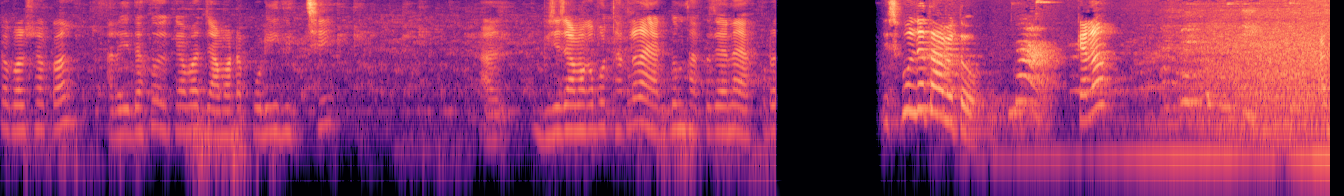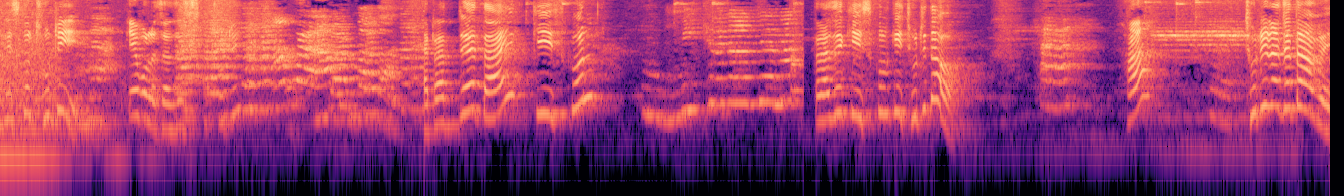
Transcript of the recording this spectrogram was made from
সকাল সকাল, আর এই দেখো, একে আবার জামাটা পরিয়ে দিচ্ছি। আর ভিজে জামা কাপড় থাকলে না একদম থাকতে চায় না এক ফোঁটা। স্কুল যেতে হবে তো? কেন? আজকে স্কুল ছুটি? কে বলেছে আজকে স্কুল ছুটি? স্যাটারডে তাই? কি স্কুল? তাহলে আজকে কি স্কুল কি ছুটি তো? হ্যাঁ। ছুটি না যেতে হবে?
